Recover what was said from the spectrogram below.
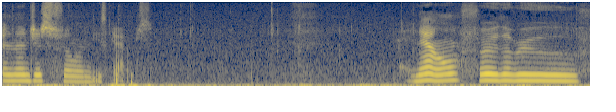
And then just fill in these gaps. Now for the roof.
